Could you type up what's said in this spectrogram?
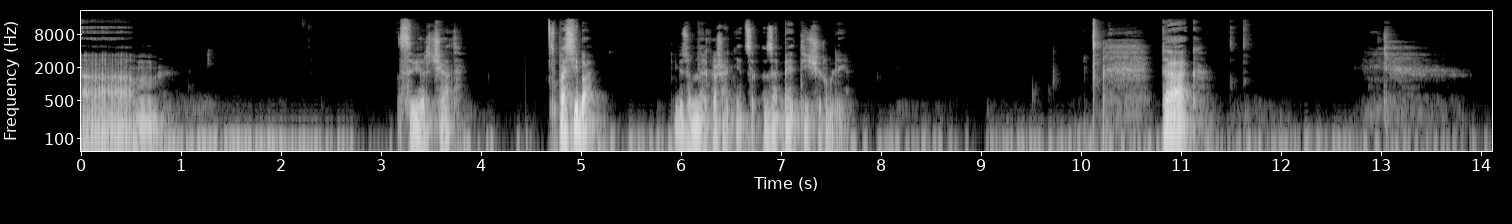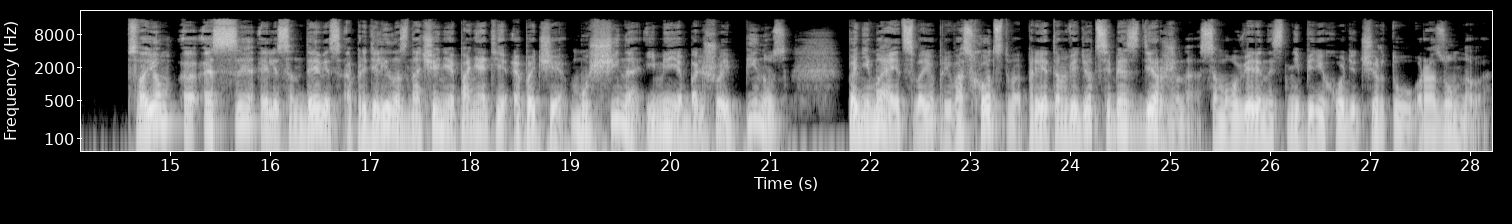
э, соверчат. Спасибо, безумная кошатница, за 5000 рублей. Так. В своем э, эссе Элисон Дэвис определила значение понятия ЭБЧ. Мужчина, имея большой пинус, понимает свое превосходство, при этом ведет себя сдержанно. Самоуверенность не переходит черту разумного.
